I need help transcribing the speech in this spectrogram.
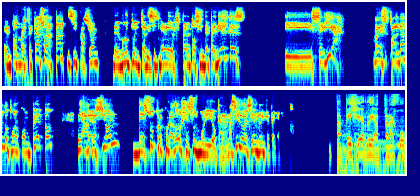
en torno a este caso, la participación del grupo interdisciplinario de expertos independientes y seguía respaldando por completo la versión de su procurador Jesús Murillo Caram. Así lo decía Enrique Peña Nieto. La PGR atrajo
